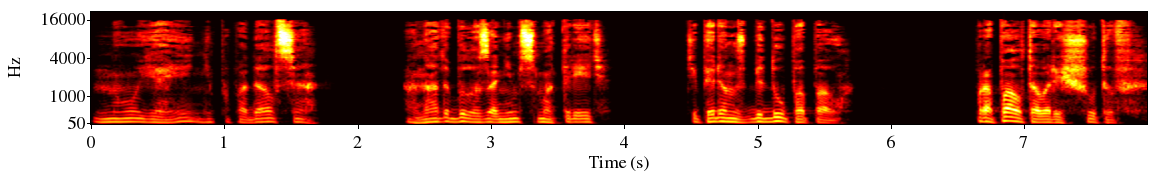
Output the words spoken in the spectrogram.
Ну, я и не попадался. А надо было за ним смотреть. Теперь он в беду попал». Пропал товарищ Шутов.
